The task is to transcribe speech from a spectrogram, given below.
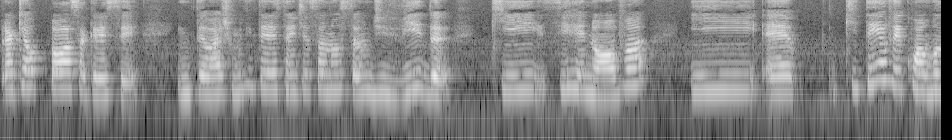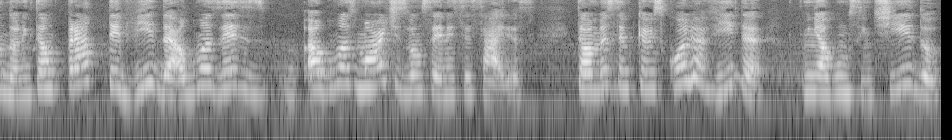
para que eu possa crescer. Então, eu acho muito interessante essa noção de vida que se renova e é, que tem a ver com o abandono. Então, para ter vida, algumas vezes, algumas mortes vão ser necessárias. Então, ao mesmo tempo que eu escolho a vida, em algum sentido,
